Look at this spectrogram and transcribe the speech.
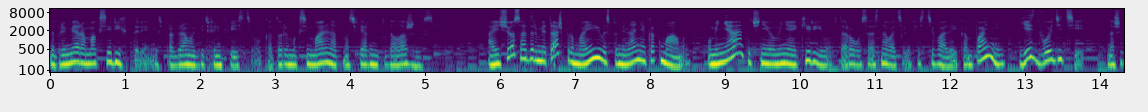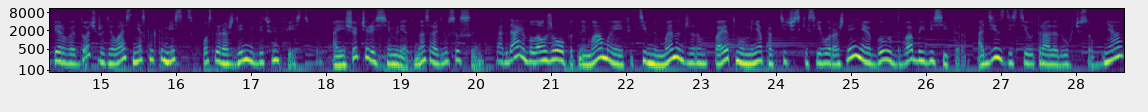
Например, о Максе Рихтере из программы Битфильм Фестивал, который максимально атмосферно туда ложился. А еще сад Эрмитаж про мои воспоминания как мамы. У меня, точнее у меня и Кирилла, второго сооснователя фестиваля и компании, есть двое детей. Наша первая дочь родилась несколько месяцев после рождения Битфильм Фестивал. А еще через 7 лет у нас родился сын. Тогда я была уже опытной мамой и эффективным менеджером, поэтому у меня практически с его рождения было два бейбиситера. Один с 10 утра до 2 часов дня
